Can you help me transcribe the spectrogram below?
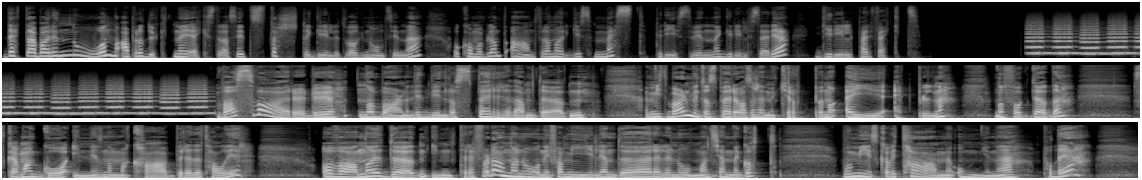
Dette er bare noen av produktene i Ekstra sitt største grillutvalg noensinne, og kommer bl.a. fra Norges mest prisvinnende grillserie, Grill Perfekt. Hva svarer du når barnet ditt begynner å spørre deg om døden? Mitt barn begynte å spørre hva som skjedde med kroppen og øyeeplene når folk døde. Skal man gå inn i sånne makabre detaljer? Og hva når døden inntreffer, da? Når noen i familien dør, eller noen man kjenner godt? Hvor mye skal vi ta med ungene på det?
